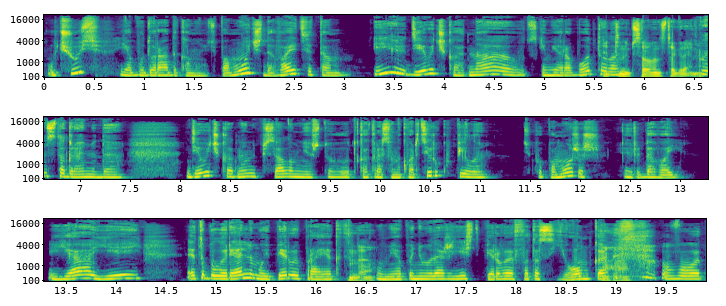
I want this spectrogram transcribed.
учусь, я буду рада кому-нибудь помочь, давайте там. И девочка одна, вот с кем я работала... Это написала в Инстаграме? В Инстаграме, да. Девочка одна написала мне, что вот как раз она квартиру купила, типа, поможешь? Я говорю, давай. И я ей... Это был реально мой первый проект. Да. У меня по нему даже есть первая фотосъемка. Ага. Вот.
